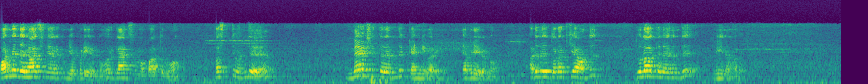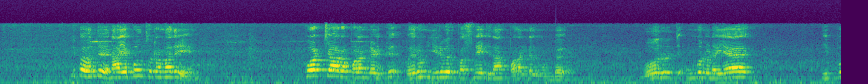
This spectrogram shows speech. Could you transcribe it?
பன்னெண்டு ராசினருக்கும் எப்படி இருக்கும்? ஒரு கிளான்ஸ் நம்ம பார்த்துருவோம். ஃபஸ்ட்டு வந்து மேஷத்துலேருந்து கன்னி வரைக்கும் எப்படி இருக்கும்? அடுத்தது தொடர்ச்சியாக வந்து துலாத்திலிருந்து மீனம் வரைக்கும் இப்போ வந்து நான் எப்பவும் சொல்கிற மாதிரி கோச்சார பலன்களுக்கு வெறும் இருபது பர்சன்டேஜ் தான் பலன்கள் உண்டு. ஒரு ஜ- உங்களுடைய இப்போ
